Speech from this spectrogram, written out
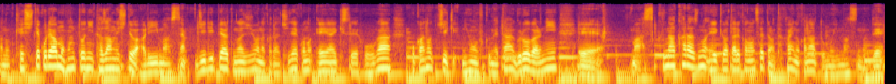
あの決してこれはもう本当に多山西ではありません GDPR と同じような形でこの AI 規制法が他の地域日本を含めたグローバルに、えーまあ、少なからずの影響を与える可能性というのは高いのかなと思いますので、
